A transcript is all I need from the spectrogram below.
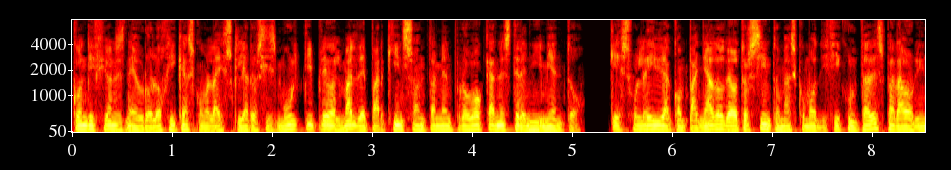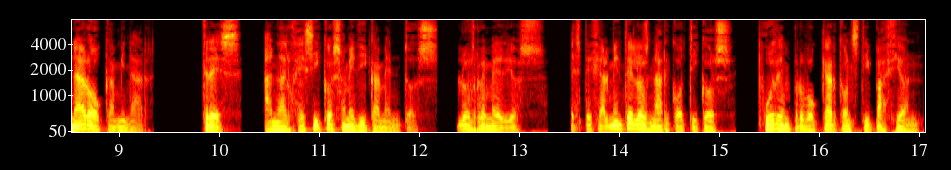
condiciones neurológicas como la esclerosis múltiple o el mal de Parkinson también provocan estreñimiento, que suele ir acompañado de otros síntomas como dificultades para orinar o caminar. 3. Analgésicos o medicamentos. Los remedios, especialmente los narcóticos, pueden provocar constipación.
